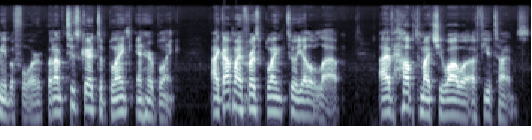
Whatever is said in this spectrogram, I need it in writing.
me before, but I'm too scared to blank in her blank. I got my first blank to a yellow lab. I have helped my chihuahua a few times.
